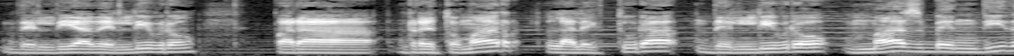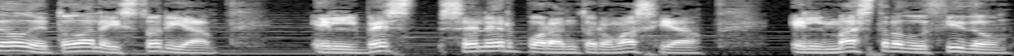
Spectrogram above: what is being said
del Día del Libro para retomar la lectura del libro más vendido de toda la historia, el best seller por antonomasia, el más traducido,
